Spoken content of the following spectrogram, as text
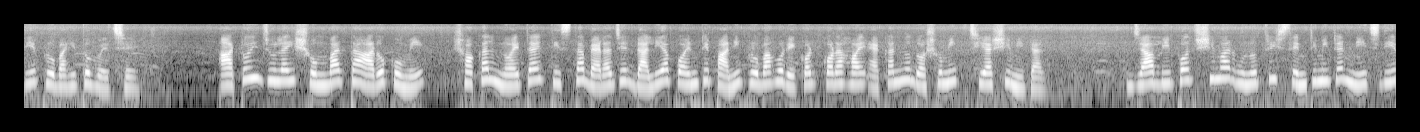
দিয়ে প্রবাহিত হয়েছে। আটই জুলাই সোমবার তা আরও কমে, সকাল নয়টায় তিস্তা ব্যারাজের ডালিয়া পয়েন্টে পানি প্রবাহ রেকর্ড করা হয় একান্ন দশমিক ছিয়াশি মিটার, যা বিপদসীমার উনত্রিশ সেন্টিমিটার নিচ দিয়ে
